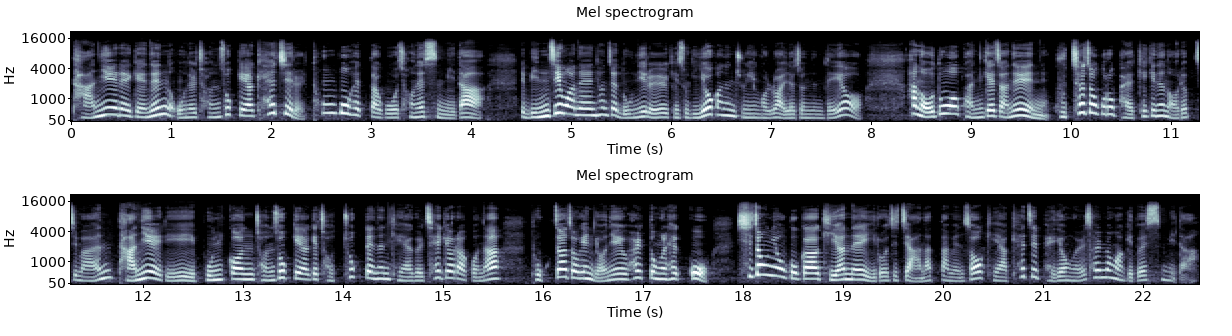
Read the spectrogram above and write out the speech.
다니엘에게는 오늘 전속 계약 해지를 통보했다고 전했습니다. 민지와는 현재 논의를 계속 이어가는 중인 걸로 알려졌는데요. 한 어도어 관계자는 구체적으로 밝히기는 어렵지만 다니엘이 본건 전속 계약에 저촉되는 계약을 체결하거나 독자적인 연예 활동을 했고 시정 요구가 기한 내에 이루어지지 않았다면서 계약 해지 배경을 설명하기도 했습니다.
